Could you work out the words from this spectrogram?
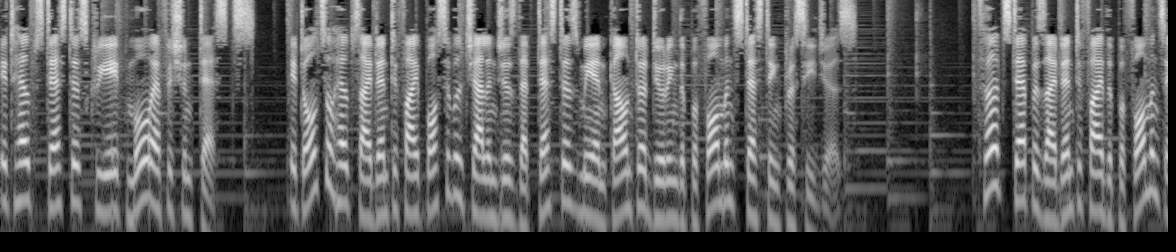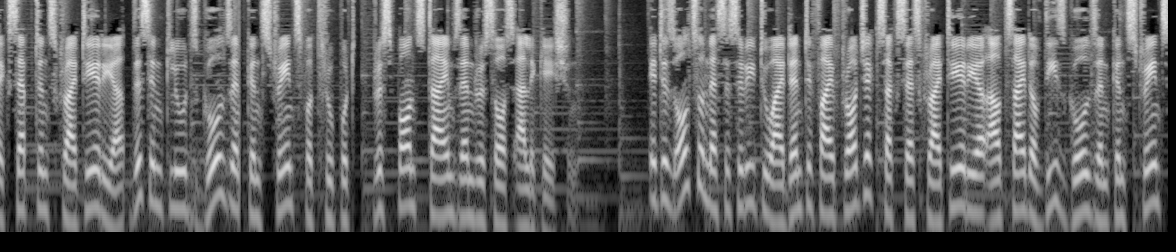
It helps testers create more efficient tests. It also helps identify possible challenges that testers may encounter during the performance testing procedures. Third step is identify the performance acceptance criteria. This includes goals and constraints for throughput, response times and resource allocation. It is also necessary to identify project success criteria outside of these goals and constraints.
